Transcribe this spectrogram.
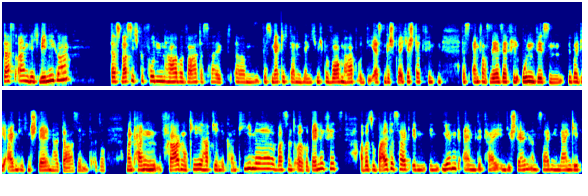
Das eigentlich weniger. Das, was ich gefunden habe, war, dass halt, ähm, das merke ich dann, wenn ich mich beworben habe und die ersten Gespräche stattfinden, dass einfach sehr, sehr viel Unwissen über die eigentlichen Stellen halt da sind. Also man kann fragen, okay, habt ihr eine Kantine? Was sind eure Benefits? Aber sobald es halt in, in irgendeinem Detail in die Stellenanzeigen hineingeht,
